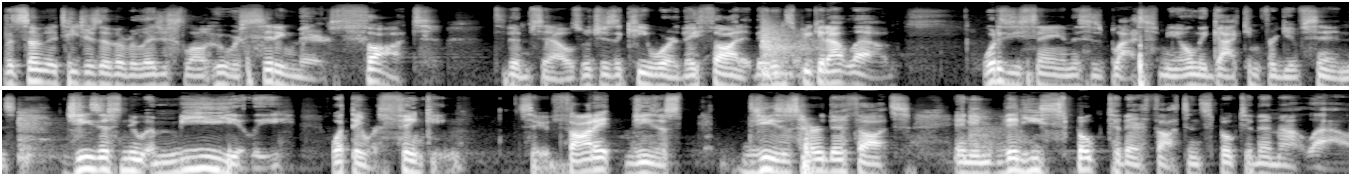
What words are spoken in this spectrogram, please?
But some of the teachers of the religious law who were sitting there thought to themselves, which is a key word. They thought it, they didn't speak it out loud. What is he saying? This is blasphemy. Only God can forgive sins. Jesus knew immediately what they were thinking. So thought it, Jesus Jesus heard their thoughts, and he, then he spoke to their thoughts and spoke to them out loud.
